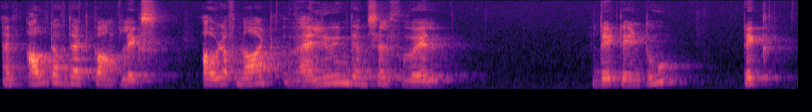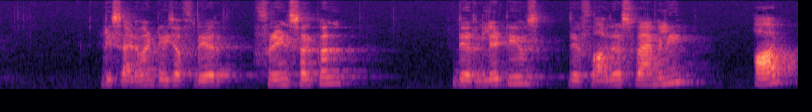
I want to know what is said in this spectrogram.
And out of that complex, out of not valuing themselves well, they tend to take disadvantage of their friend circle, their relatives, their father's family, or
